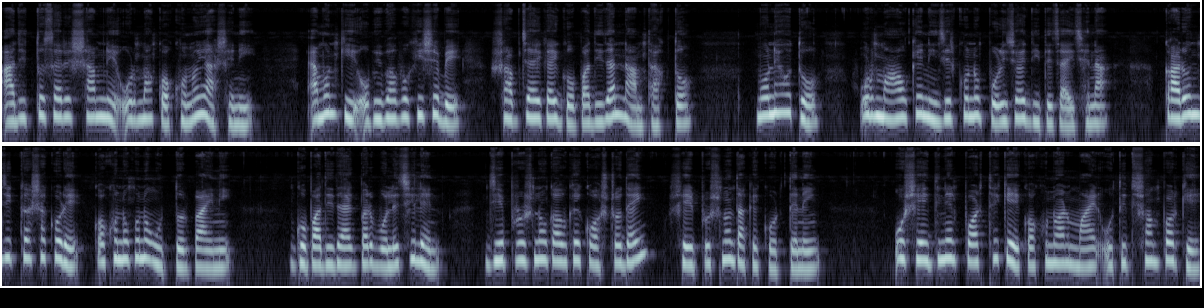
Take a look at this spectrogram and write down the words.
আদিত্য স্যারের সামনে ওর মা কখনোই আসেনি। এমনকি অভিভাবক হিসেবে সব জায়গায় গোপাদিদার নাম থাকতো। মনে হতো ওর মা ওকে নিজের কোনো পরিচয় দিতে চাইছে না। কারণ জিজ্ঞাসা করে কখনো কোনো উত্তর পায়নি। গোপাদিদা একবার বলেছিলেন যে প্রশ্ন কাউকে কষ্ট দেয়, সেই প্রশ্ন তাকে করতে নেই। ও সেই দিনের পর থেকে কখনো আর মায়ের অতীত সম্পর্কে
